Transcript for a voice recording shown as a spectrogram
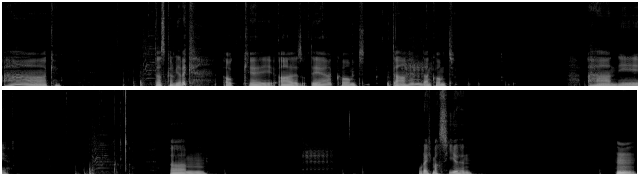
Ah, okay. Das kann wieder weg. Okay, also der kommt dahin, dann kommt... Ah, nee. Ähm... Oder ich mach's hier hin. Hm.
